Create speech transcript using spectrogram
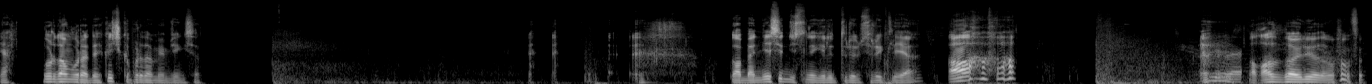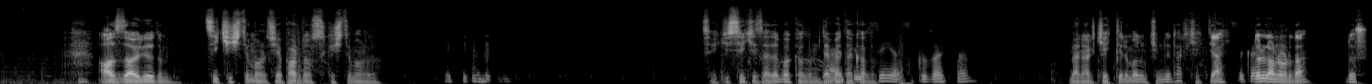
Gel. Buradan vur hadi. Hiç kıpırdamıyorum Cengiz Han. Lan ben niye senin üstüne gelip duruyorum sürekli ya? Ah! Az da ölüyordum. Az da ölüyordum. Sikiştim orada. Şey pardon sıkıştım orada. 8-8 hadi bakalım. Deme takalım. Erkeksin ya sık uzaktan. Ben erkek değilim oğlum. Kim dedi erkek? Gel. Sık Dur lan orada. Dur.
